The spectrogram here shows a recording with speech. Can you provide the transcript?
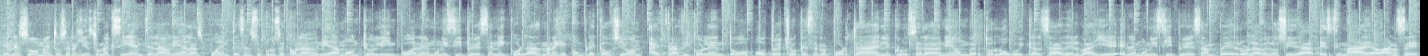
En este momento se registra un accidente en la avenida Las Puentes en su cruce con la avenida Monte Olimpo en el municipio de San Nicolás. Maneje con precaución, hay tráfico lento. Otro choque se reporta en el cruce de la avenida Humberto Lobo y Calzada del Valle en el municipio de San Pedro. La velocidad estimada de avance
